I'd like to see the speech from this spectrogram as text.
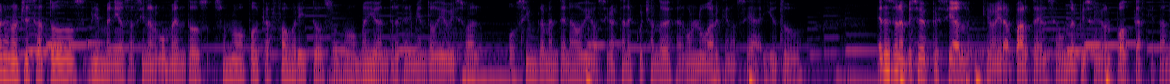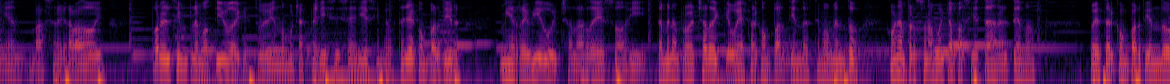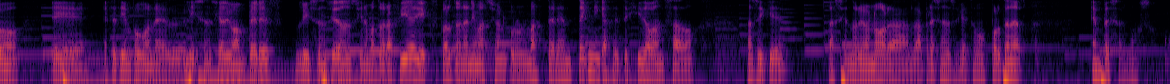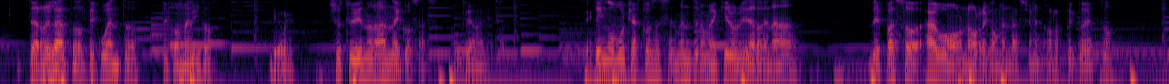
Buenas noches a todos, bienvenidos a Sin Argumentos, su nuevo podcast favorito, su nuevo medio de entretenimiento audiovisual o simplemente en audio si lo están escuchando desde algún lugar que no sea YouTube. Este es un episodio especial que hoy era parte del segundo episodio del podcast que también va a ser grabado hoy, por el simple motivo de que estuve viendo muchas pelis y series y me gustaría compartir mi review y charlar de eso y también aprovechar de que voy a estar compartiendo este momento con una persona muy capacitada en el tema. Voy a estar compartiendo eh, este tiempo con el licenciado Iván Pérez, licenciado en cinematografía y experto en animación con un máster en técnicas de tejido avanzado. Así que, haciéndole honor a la presencia que estamos por tener, empecemos. Te relato, te cuento, te comento. Dígame. Yo estoy viendo una banda de cosas últimamente. Sí. Tengo muchas cosas en mente, no me quiero olvidar de nada. De paso, hago no recomendaciones con respecto a esto.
